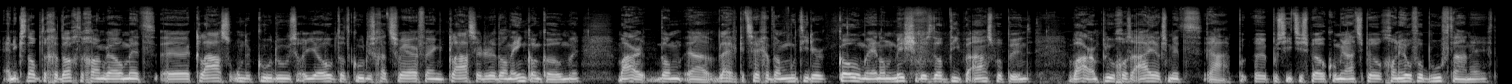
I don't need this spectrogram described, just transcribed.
En ik snap de gedachtegang wel met eh Klaas onder Kudus. Je hoopt dat Kudus gaat zwerven en Klaas er dan in kan komen. Maar dan ja, blijf ik het zeggen, dan moet hij er komen. En dan mis je dus dat diepe aanspeelpunt. Waar een ploeg als Ajax met ja, eh, positiespel, combinatiespel gewoon heel veel behoefte aan heeft.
